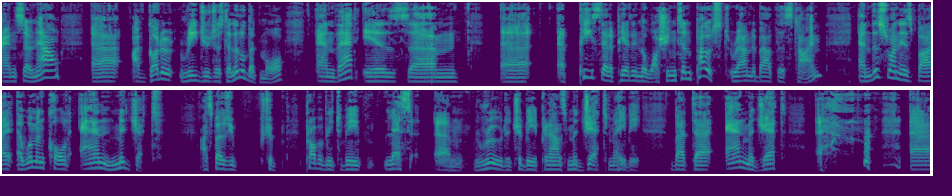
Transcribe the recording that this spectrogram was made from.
And so now uh, I've got to read you just a little bit more, and that is um, uh, a piece that appeared in the Washington Post round about this time. And this one is by a woman called Anne Midgette. I suppose you should probably to be less um, rude, it should be pronounced Majet, maybe. But uh, Anne Majet uh,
